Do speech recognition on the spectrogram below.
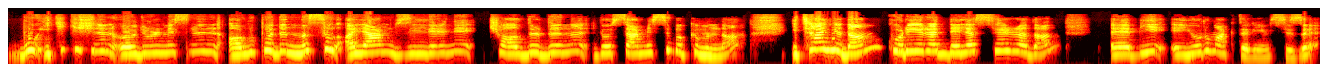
bu iki kişinin öldürülmesinin Avrupa'da nasıl alarm zillerini çaldırdığını göstermesi bakımından İtalya'dan Corriere della Serra'dan e, bir e, yorum aktarayım size.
